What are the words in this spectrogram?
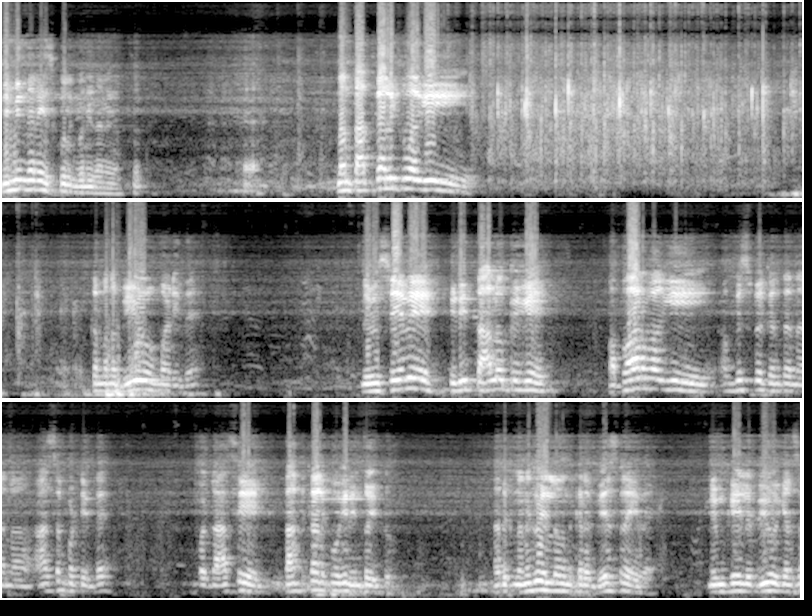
ನಿಮ್ಮಿಂದಲೇ ಈ ಸ್ಕೂಲ್ಗೆ ಬಂದಿದ್ದಾನೆ ಇವತ್ತು. ನಾನು ತಾತ್ಕಾಲಿಕವಾಗಿ ತಮ್ಮನ್ನು ಬಿ ಮಾಡಿದೆ ನಿಮ್ಮ ಸೇವೆ ಇಡೀ ತಾಲೂಕಿಗೆ ಅಪಾರವಾಗಿ ಹಬ್ಬಿಸ್ಬೇಕಂತ ನಾನು ಆಸೆ ಪಟ್ಟಿದ್ದೆ. ಬಟ್ ಆಸೆ ತಾತ್ಕಾಲಿಕವಾಗಿ ನಿಂತೋಯ್ತು. ಅದಕ್ಕೆ ನನಗೂ ಎಲ್ಲ ಒಂದು ಕಡೆ ಬೇಸರ ಇದೆ. ನಿಮ್ಮ ಕೈಯಲ್ಲಿ ಬಿ ಓ ಕೆಲಸ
